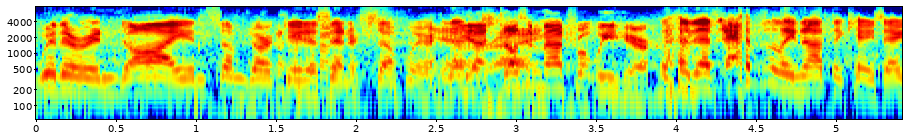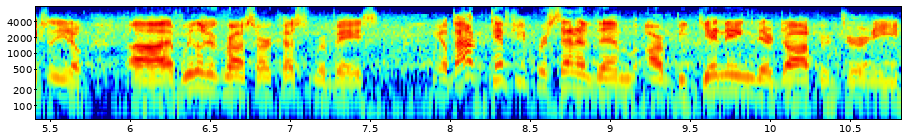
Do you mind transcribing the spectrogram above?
wither and die in some dark data center somewhere. And Yeah, that's- it doesn't match what we hear. That's absolutely not the case. Actually, you know, uh, if we look across our customer base, you know, about 50% of them are beginning their Docker journey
